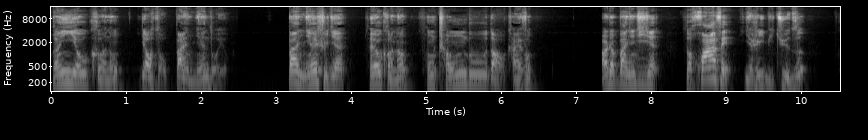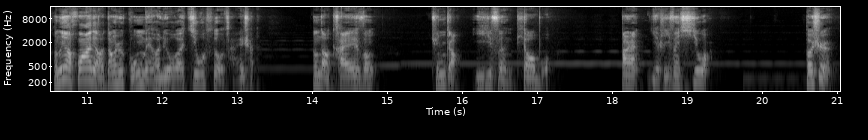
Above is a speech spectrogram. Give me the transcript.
很有可能要走半年左右，半年时间才有可能从成都到开封。而这半年期间所花费也是一笔巨资，可能要花掉当时巩美和刘娥几乎所有财产，登到开封寻找一份漂泊，当然也是一份希望。可是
